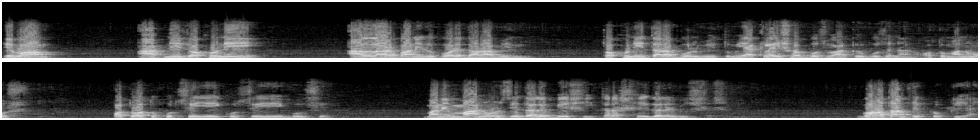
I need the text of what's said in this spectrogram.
এবং আপনি যখনই আল্লাহর বাণীর উপরে দাঁড়াবেন, তখনই তারা বলবে, তুমি একলাই সব বোঝো, আর কেউ বোঝে না। অত মানুষ, অত অত করছে, এই করছে, এই বলছে। মানে মানুষ যে দলে বেশি, তারা সেই দলের বিশ্বাসী। গণতান্ত্রিক প্রক্রিয়ায়।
